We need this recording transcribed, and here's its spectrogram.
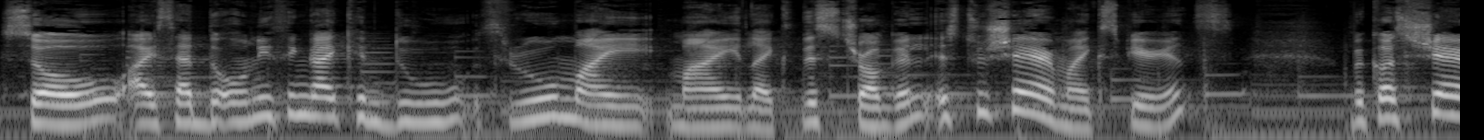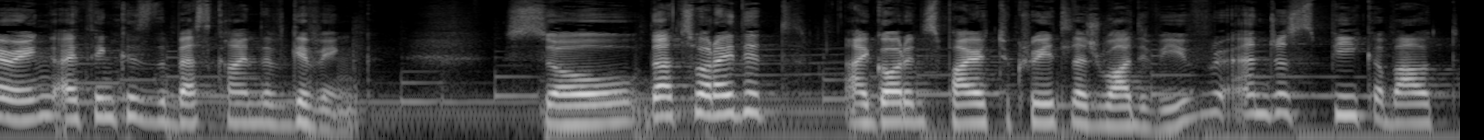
So I said the only thing I can do through my my like this struggle is to share my experience because sharing I think is the best kind of giving. So that's what I did. I got inspired to create La Joie de Vivre and just speak about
